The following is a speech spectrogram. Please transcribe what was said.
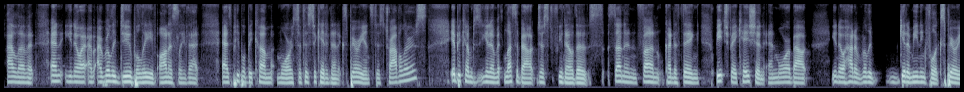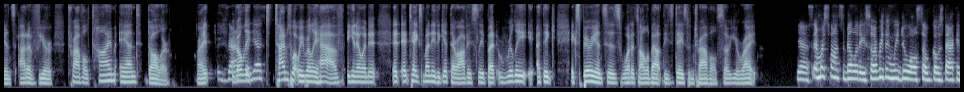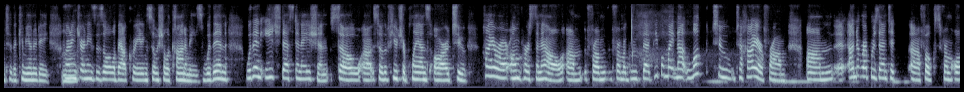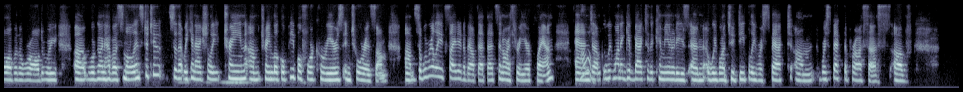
I love it. And, you know, I, I really do believe, honestly, that as people become more sophisticated and experienced as travelers, it becomes, you know, less about just, you know, the sun and fun kind of thing, beach vacation, and more about, you know, how to really get a meaningful experience out of your travel time and dollar right exactly it only yes. times what we really have you know and it, it it takes money to get there obviously but really i think experience is what it's all about these days in travel so you're right Yes, and responsibility. So everything we do also goes back into the community. Mm-hmm. Learning Journeys is all about creating social economies within within each destination. So uh, so the future plans are to hire our own personnel um, from from a group that people might not look to to hire from. Um, underrepresented uh, folks from all over the world. We uh, we're going to have a small institute so that we can actually train um, train local people for careers in tourism. Um, so we're really excited about that. That's in our three-year plan. And oh. um, we want to give back to the communities and we want to deeply respect um, respect the process of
